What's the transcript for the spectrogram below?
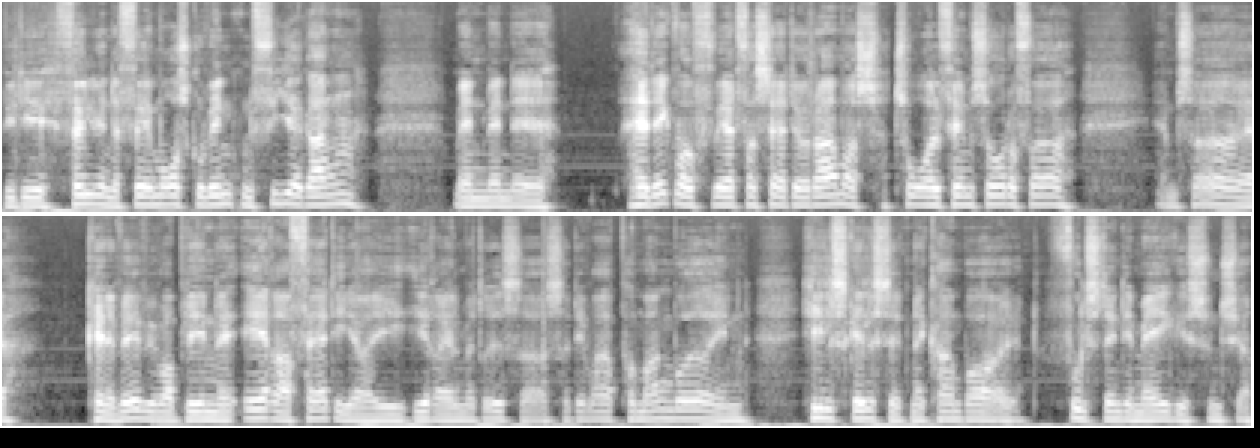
vi de følgende fem år skulle vinde den fire gange. Men, men øh, havde det ikke været for Sergio Ramos 92-48, jamen så øh, kan det være, at vi var blevet en æra fattigere i, i Real Madrid. Så, så det var på mange måder en helt skældsættende kamp, og fuldstændig magisk, synes jeg.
